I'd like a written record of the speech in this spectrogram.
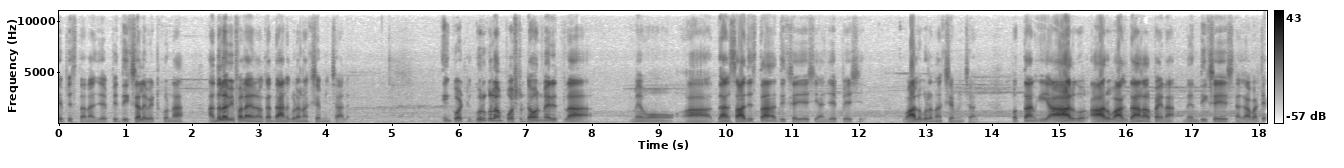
చేపిస్తానని చెప్పి దీక్షలో పెట్టుకున్నా అందులో విఫలమైన దాన్ని కూడా నాకు క్షమించాలి. ఇంకోటి గురుకులం పోస్ట్ డౌన్ మెరిట్లా మేము దాన్ని సాధిస్తా దీక్ష చేసి అని చెప్పేసి వాళ్ళు కూడా నాకు క్షమించాలి. మొత్తానికి ఆరు ఆరు వాగ్దానాల పైన నేను దీక్ష చేసిన కాబట్టి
